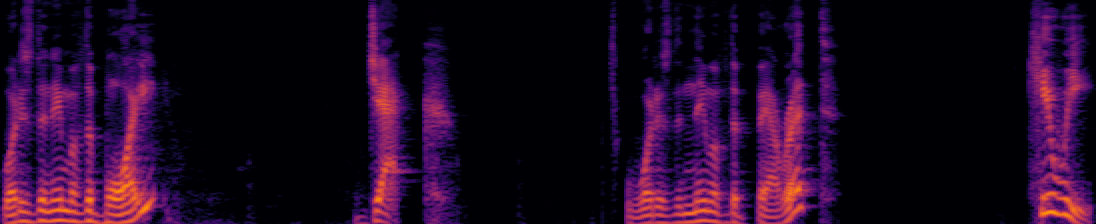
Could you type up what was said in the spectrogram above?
What is the name of the boy? Jack. What is the name of the parrot? Kiwi.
